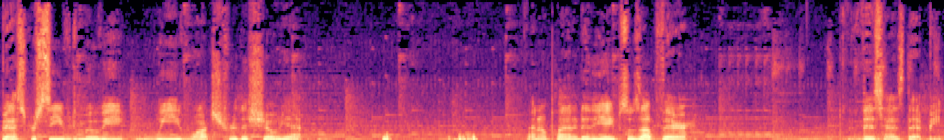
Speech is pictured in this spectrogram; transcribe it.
best received movie we've watched for this show yet. I know Planet of the Apes was up there. This has that beat.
